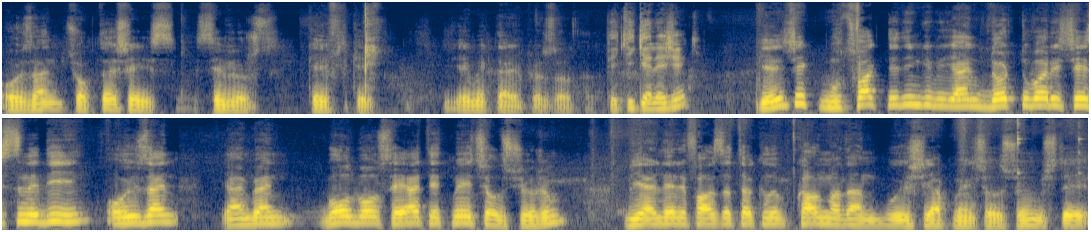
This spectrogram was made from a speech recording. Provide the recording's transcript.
O yüzden çok da şeyiz. Seviyoruz. Keyifli keyif. Yemekler yapıyoruz orada. Peki gelecek? Gelecek mutfak dediğim gibi yani dört duvar içerisinde değil. O yüzden yani ben bol bol seyahat etmeye çalışıyorum. Bir yerlere fazla takılıp kalmadan bu işi yapmaya çalışıyorum. İşte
